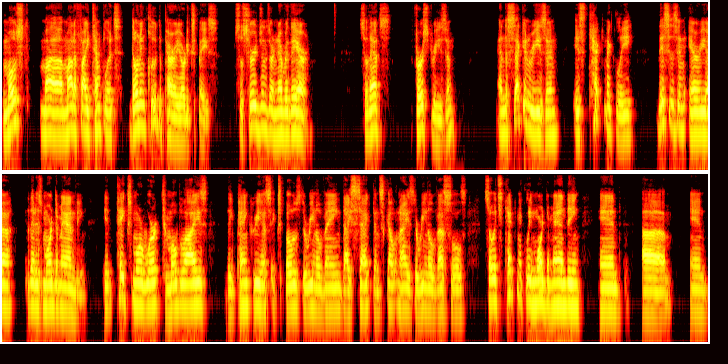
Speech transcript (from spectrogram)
most uh, modified templates don't include the periaortic space, so surgeons are never there. So that's first reason. And the second reason is technically this is an area that is more demanding. It takes more work to mobilize the pancreas, expose the renal vein, dissect and skeletonize the renal vessels. So it's technically more demanding, and uh, and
